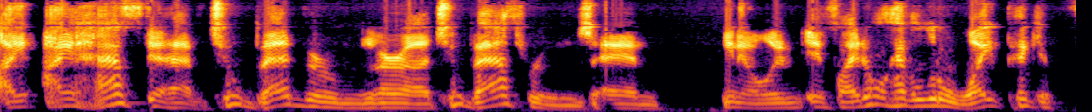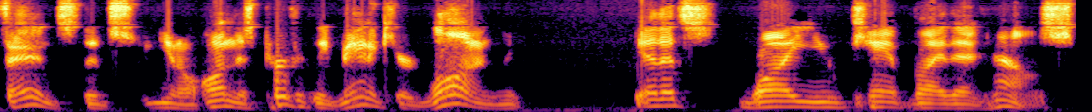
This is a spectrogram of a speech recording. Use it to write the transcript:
I I have to have two bedrooms or uh, two bathrooms and you know if, if I don't have a little white picket fence that's you know on this perfectly manicured lawn, like, yeah, that's why you can't buy that house.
